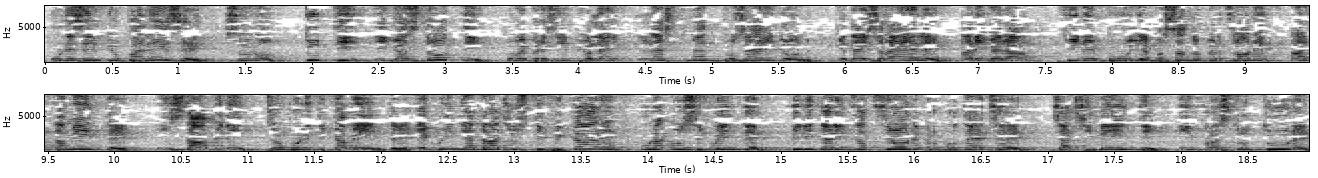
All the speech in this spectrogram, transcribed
Un esempio palese sono tutti i gasdotti, come per esempio l'Estmed Poseidon, che da Israele arriverà fino in Puglia, passando per zone altamente instabili geopoliticamente e quindi andrà a giustificare una conseguente militarizzazione per proteggere giacimenti, infrastrutture,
